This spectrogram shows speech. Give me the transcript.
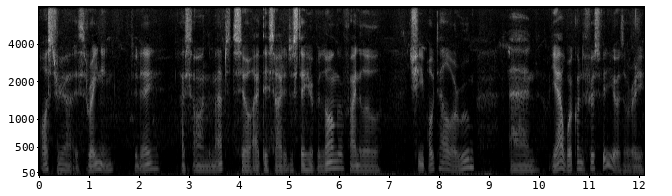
Austria is raining today. I saw on the maps, so I decided to stay here a bit longer, find a little cheap hotel or room, and yeah, work on the first videos already.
